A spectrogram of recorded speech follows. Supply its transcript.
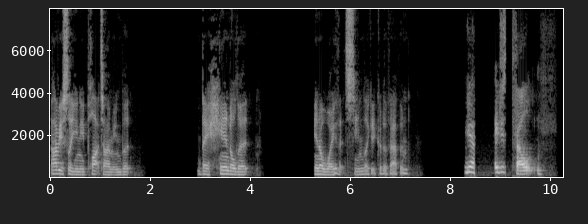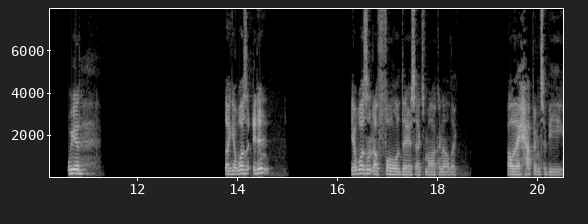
obviously you need plot timing, but they handled it in a way that seemed like it could have happened. Yeah, I just felt weird. Like it wasn't, it didn't, it wasn't a full Deus Ex Machina. Like, oh, they happen to be,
